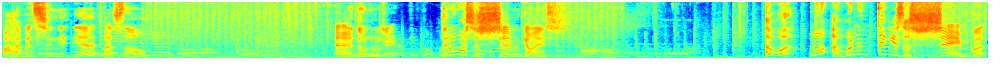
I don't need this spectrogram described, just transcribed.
But I haven't seen it yet myself. And I don't really Do you know what's a shame guys? I would not I wouldn't think it's a shame, but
